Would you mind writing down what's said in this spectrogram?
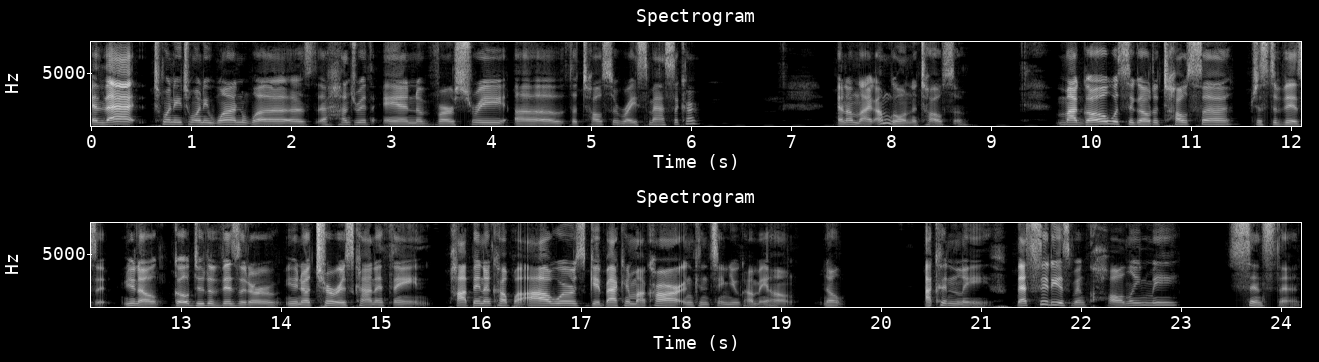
And that 2021 was the 100th anniversary of the Tulsa Race Massacre. And I'm like, I'm going to Tulsa. My goal was to go to Tulsa just to visit, you know, go do the visitor, you know, tourist kind of thing. Pop in a couple hours, get back in my car, and continue coming home. Nope. I couldn't leave. That city has been calling me since then.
